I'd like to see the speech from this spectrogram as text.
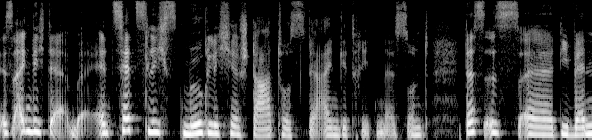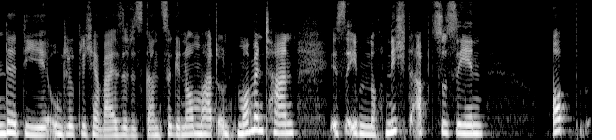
ist eigentlich der entsetzlichst mögliche Status, der eingetreten ist. Und das ist äh, die Wende, die unglücklicherweise das Ganze genommen hat. Und momentan ist eben noch nicht abzusehen, ob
